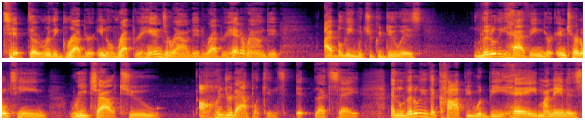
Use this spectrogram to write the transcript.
tip to really grab your you know wrap your hands around it wrap your head around it I believe what you could do is literally having your internal team reach out to 100 applicants, let's say. And literally the copy would be Hey, my name is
